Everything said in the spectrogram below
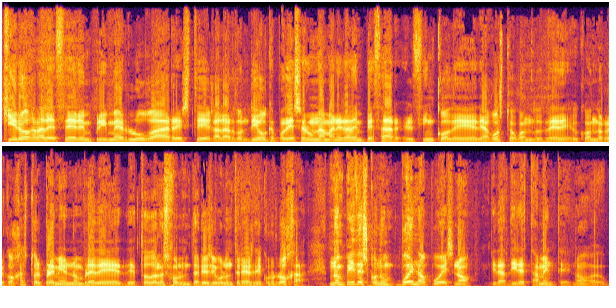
Quiero agradecer en primer lugar este galardón. Digo que podría ser una manera de empezar el 5 de, agosto, cuando, cuando recojas tú el premio en nombre de, todos los voluntarios y voluntarias de Cruz Roja. No empieces con un bueno, pues no, mira directamente, ¿no?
